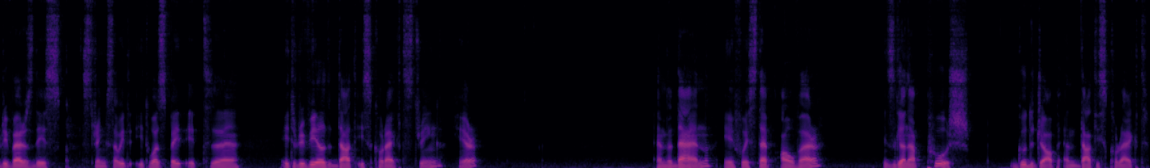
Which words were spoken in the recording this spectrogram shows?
reverse this string. So it it was it it revealed that is correct string here. And then if we step over, it's gonna push good job and that is correct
